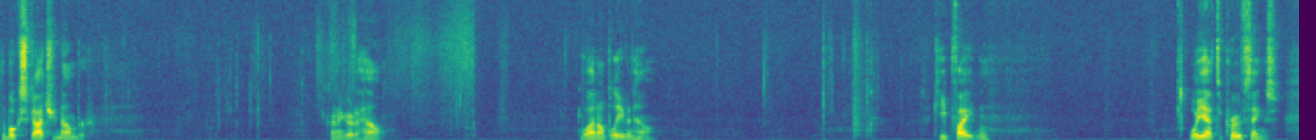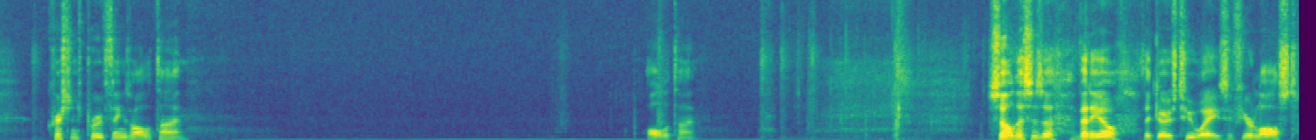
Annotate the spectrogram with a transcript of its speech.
The book's got your number. You're going to go to hell. Well, I don't believe in hell. Keep fighting. Well, you have to prove things. Christians prove things all the time. All the time. So this is a video that goes two ways. If you're lost,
